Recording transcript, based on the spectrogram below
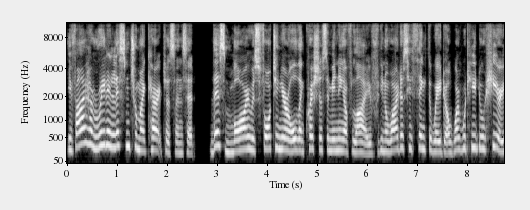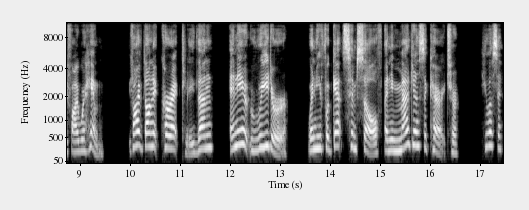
if I have really listened to my characters and said, this boy who's 14 year old and questions the meaning of life, you know, why does he think the way he? What would he do here if I were him? If I've done it correctly, then any reader when he forgets himself and imagines the character, he will say,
